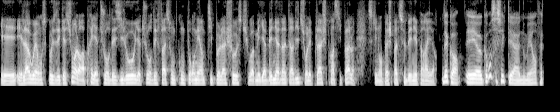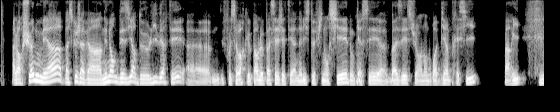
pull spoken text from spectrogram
Et, là, ouais, on se pose des questions. Alors après, il y a toujours des îlots, il y a toujours des façons de contourner un petit peu la chose, tu vois. Mais il y a baignade interdite sur les plages principales, ce qui n'empêche pas de se baigner par ailleurs. D'accord. Et euh, comment ça se fait que tu es à Nouméa, en fait? Alors, je suis à Nouméa parce que j'avais un énorme désir de liberté. Il euh, faut savoir que par le passé, j'étais analyste financier, donc mmh. assez euh, basé sur un endroit bien précis. Paris. Mmh.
